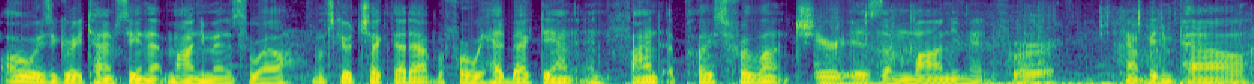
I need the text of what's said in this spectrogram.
always a great time seeing that monument as well. Let's go check that out before we head back down and find a place for lunch. Here is the monument for Mount Baden Powell.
